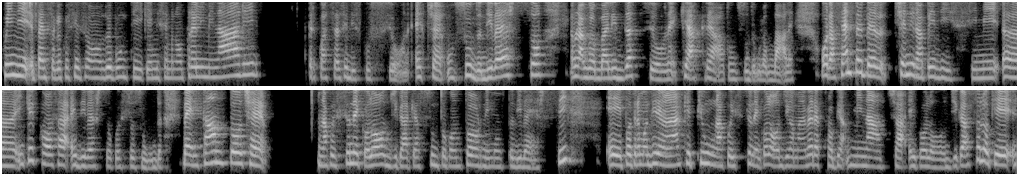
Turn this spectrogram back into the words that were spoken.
Quindi penso che questi sono due punti che mi sembrano preliminari per qualsiasi discussione, e cioè un sud diverso e una globalizzazione che ha creato un sud globale. Ora, sempre per cenni rapidissimi, eh, in che cosa è diverso questo sud? Beh, intanto c'è una questione ecologica che ha assunto contorni molto diversi e potremmo dire non è neanche più una questione ecologica, ma una vera e propria minaccia ecologica, solo che eh,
